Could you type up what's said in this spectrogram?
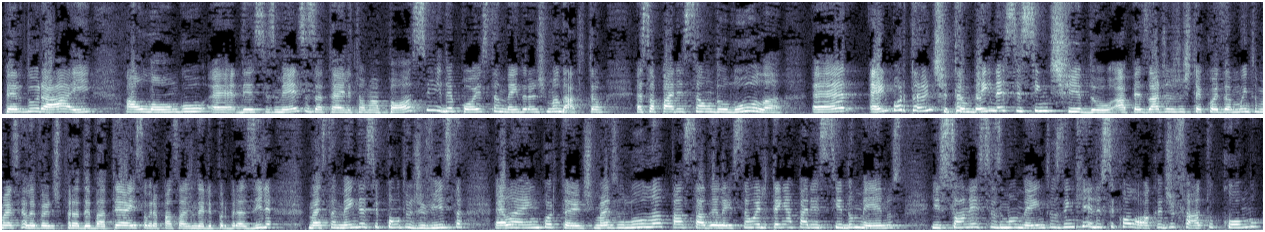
perdurar aí ao longo é, desses meses até ele tomar posse e depois também durante o mandato. Então, essa aparição do Lula é, é importante também nesse sentido, apesar de a gente ter coisa muito mais relevante para debater aí sobre a passagem dele por Brasília, mas também desse ponto de vista ela é importante. Mas o Lula, passada a eleição, ele tem aparecido menos e só nesses momentos em que ele se coloca de fato como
